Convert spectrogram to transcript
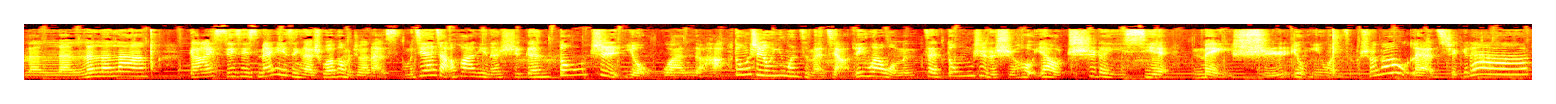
啦啦啦啦啦！Guys, this is Maggie's English. Welcome, join us. 我们今天讲的话题呢是跟冬至有关的哈。冬至用英文怎么讲？另外我们在冬至的时候要吃的一些美食用英文怎么说呢？Let's check it out.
